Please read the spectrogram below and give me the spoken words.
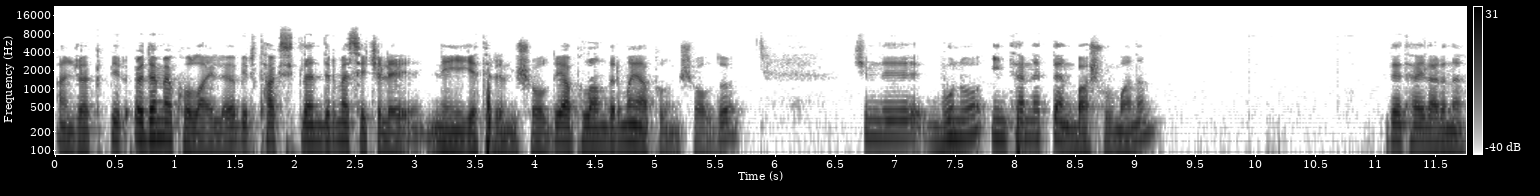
Ancak bir ödeme kolaylığı, bir taksitlendirme seçeneği getirilmiş oldu, yapılandırma yapılmış oldu. Şimdi bunu internetten başvurmanın detaylarını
